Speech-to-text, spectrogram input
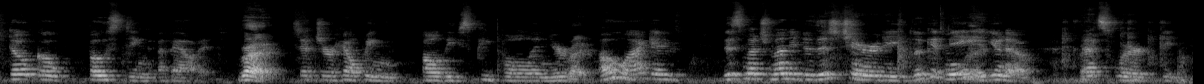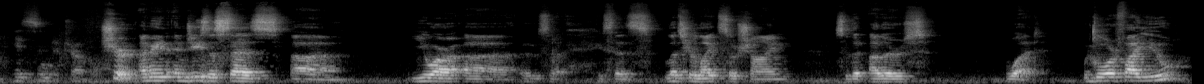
don't go boasting about it. Right. That you're helping all these people and you're, Right. oh, I gave this much money to this charity. Look at me, Right. you know. That's where it gets into trouble. Sure. I mean, and Jesus says, uh, "You are." Uh, it was, uh, he says, "Let your light so shine, so that others, what, would glorify you?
